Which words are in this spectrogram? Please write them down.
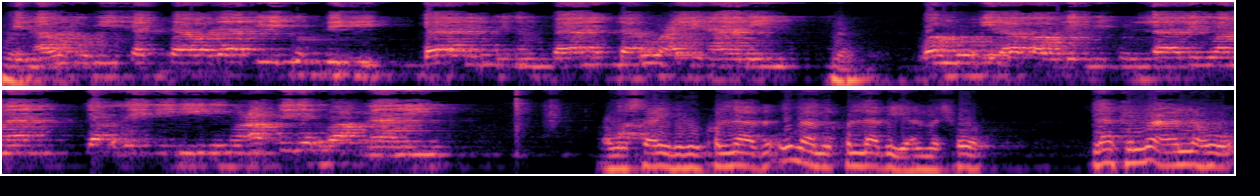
من أوجه شتى وذا في كتبه باد لمن كانت له عينان. وانظر إلى قول ابن كلاب وما يقضي به لمعطل الرحمن. أبو سعيد بن كلاب إمام الكلابية المشهور. لكن مع أنه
